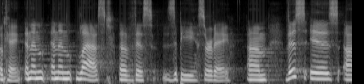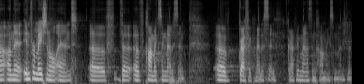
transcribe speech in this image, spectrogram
Okay, and then and then last of this zippy survey, um, this is uh, on the informational end of the of comics and medicine, of graphic medicine, graphic medicine, comics and medicine.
